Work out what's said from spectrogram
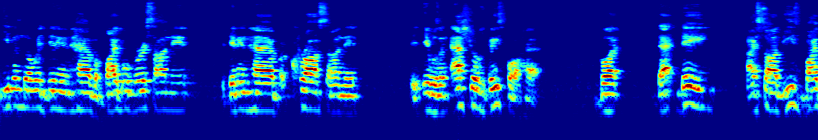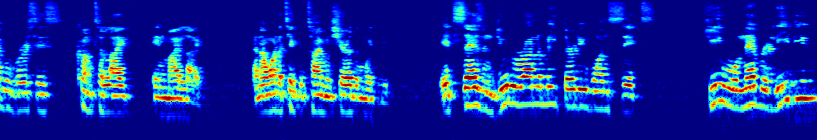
even though it didn't have a Bible verse on it, it didn't have a cross on it, it, it was an Astros baseball hat. But that day, I saw these Bible verses come to life in my life. And I want to take the time and share them with you. It says in Deuteronomy 31 6, He will never leave you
